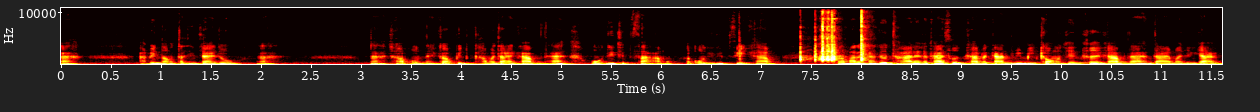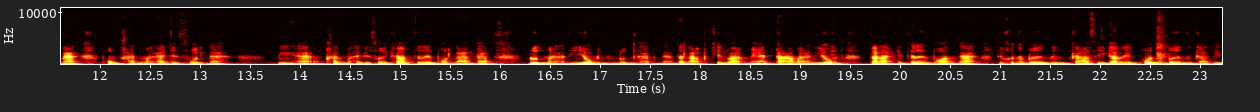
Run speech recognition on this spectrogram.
อะอะพี่น้องตัดสินใจดูอะนะชอบองค์ไหนก็ปิดเข้ามาได้ครับนะองค์ที่สิบสามกับองค์ที่สิบสี่ครับต่อมารายการสุดท้ายและก็ท้ายสุดครับรายการที่ไม่มีกล่องเช่นเคยครับนะ ได้มายังยากนะ ผมคัดมาให้จะสวยนะ นี่ฮะผมคัดมาให้ที่สวยครับเจริญพรล่างครับ รุ่นมหานิยมอีกหนึ่งรุ่นครับนะด้านหลังเขียนว่าเมตตามหานิยมด้านล่างเขียนเจริญพรนะเลขคนเบอร์หนึ่งเก้าสี่ครับเลขคนเบอร์หนึ่งเก้าสี่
